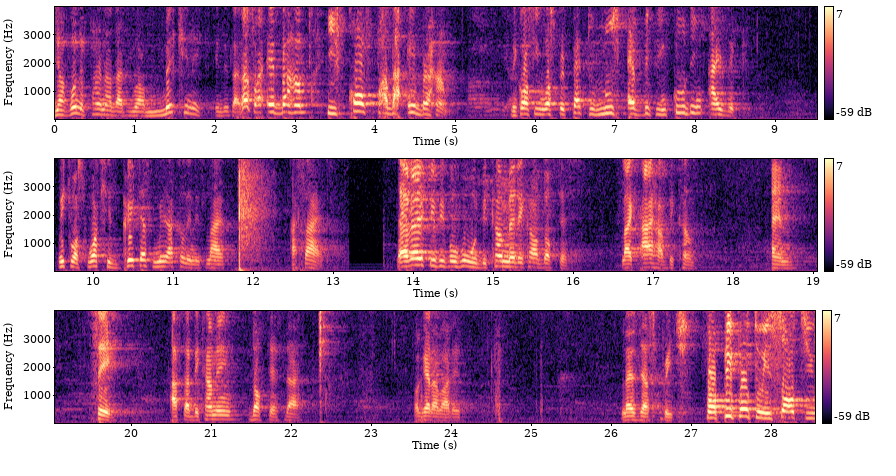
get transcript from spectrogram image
you are going to find out that you are making it in this life. That's why Abraham, he's called Father Abraham. Because he was prepared to lose everything, including Isaac, which was what his greatest miracle in his life aside. There are very few people who will become medical doctors like I have become and say, after becoming doctors, that forget about it. Let's just preach. For people to insult you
